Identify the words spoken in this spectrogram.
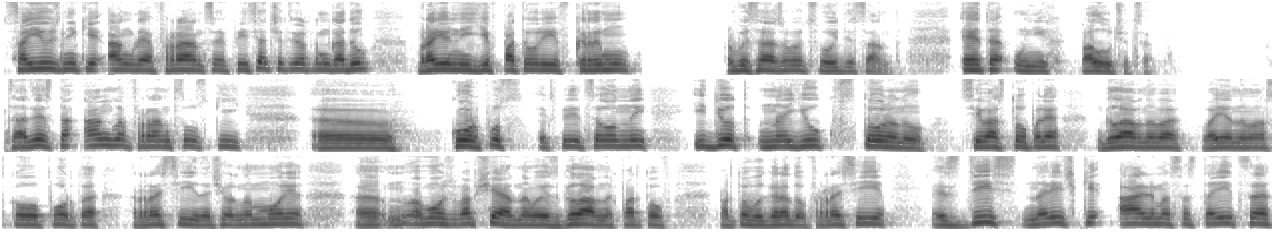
союзники Англия, Франция в 1954 году в районе Евпатории в Крыму высаживают свой десант. Это у них получится. Соответственно, англо-французский э, корпус экспедиционный идет на юг в сторону Севастополя, главного военно-морского порта России на Черном море, э, ну, а может, вообще одного из главных портов, портовых городов России. Здесь, на речке Альма, состоится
